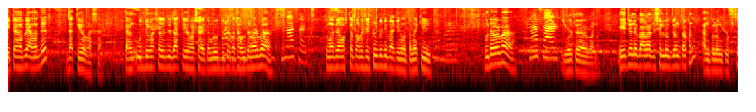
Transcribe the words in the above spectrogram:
এটা হবে আমাদের জাতীয় ভাষা। তখন উর্দু ভাষা যদি জাতীয় ভাষা হয় তোমরা উর্দুতে কথা বলতে পারবা? না স্যার। তোমাদের অবস্থা তো হবে সেই টুনটুনি পাখির মতো নাকি? বলতে পারবা? না স্যার। বলতে পারবা না। এই জন্য বাংলাদেশের লোকজন তখন আন্দোলন করছে।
